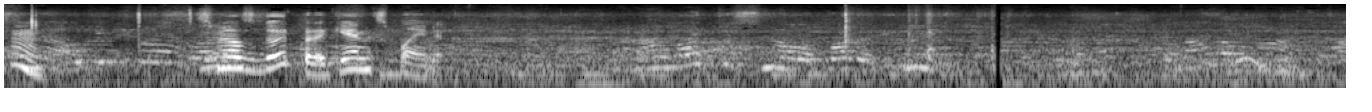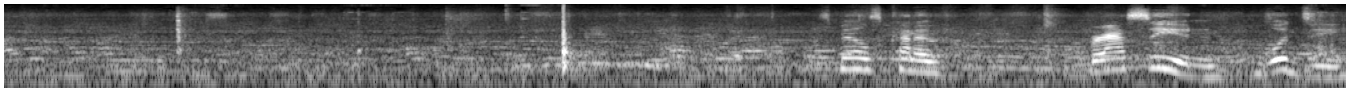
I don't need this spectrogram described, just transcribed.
Hmm. Smells good, but I can't explain it. I like the smell of butter. smells kind of grassy and woodsy.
